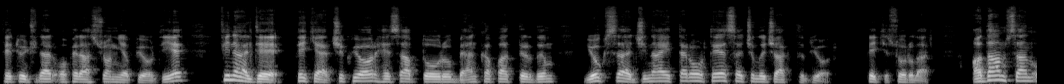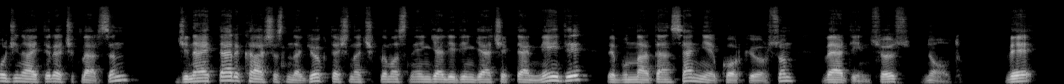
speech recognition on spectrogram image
FETÖ'cüler operasyon yapıyor diye. Finalde Peker çıkıyor, hesap doğru ben kapattırdım yoksa cinayetler ortaya saçılacaktı diyor. Peki sorular. Adamsan o cinayetleri açıklarsın. Cinayetler karşısında Göktaş'ın açıklamasını engellediğin gerçekler neydi ve bunlardan sen niye korkuyorsun? Verdiğin söz ne oldu? Ve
